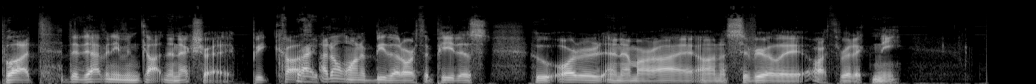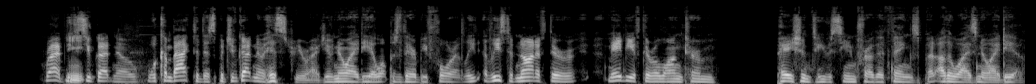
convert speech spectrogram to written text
but they haven't even gotten an x ray because right. I don't want to be that orthopedist who ordered an MRI on a severely arthritic knee. Right, because you've got no. We'll come back to this, but you've got no history, right? You have no idea what was there before. At least, at least if not, if they're maybe if they're a long term patient who you've seen for other things, but otherwise, no idea.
